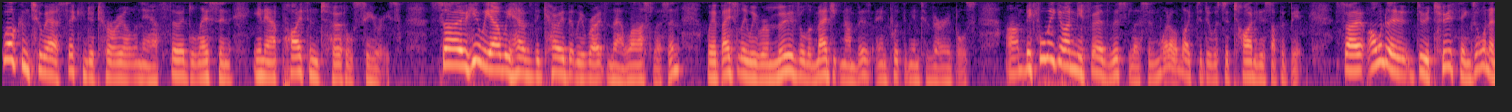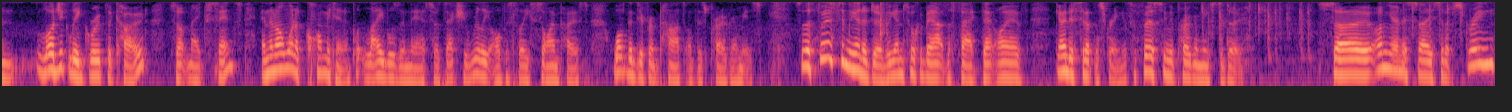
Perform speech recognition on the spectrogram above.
Welcome to our second tutorial and our third lesson in our Python Turtle series. So here we are, we have the code that we wrote in our last lesson, where basically we removed all the magic numbers and put them into variables. Um, before we go any further this lesson, what I would like to do is to tidy this up a bit. So I want to do two things. I want to logically group the code so it makes sense, and then I want to comment it and put labels in there so it's actually really obviously signpost what the different parts of this program is. So the first thing we're going to do, we're going to talk about the fact that I am going to set up the screen. It's the first thing the program needs to do. So I'm going to say set up screen,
